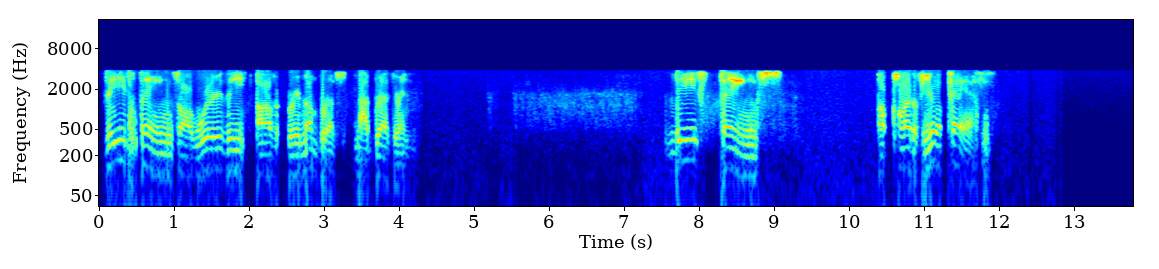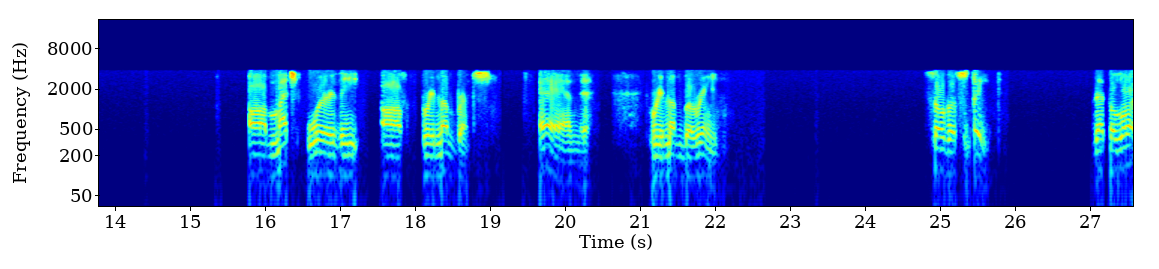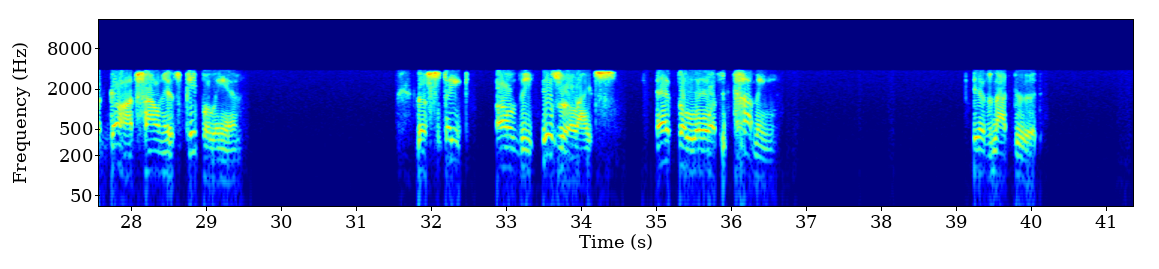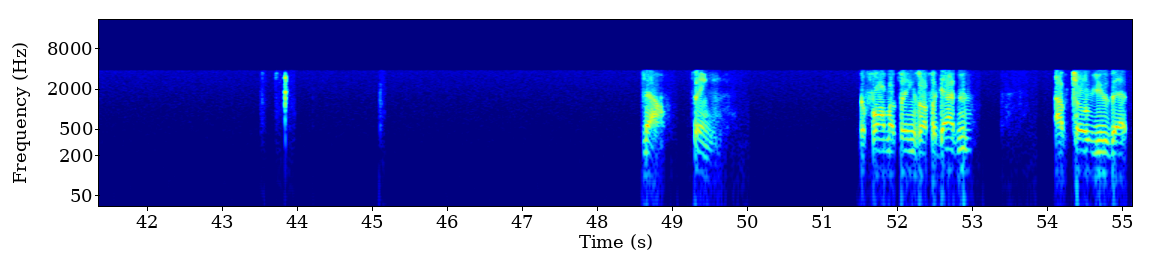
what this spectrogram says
These things are worthy of remembrance, my brethren. These things are part of your past, are much worthy of remembrance and remembering. So the state that the Lord God found his people in, the state of the Israelites at the Lord's coming is not good. Now, thing. The former things are forgotten. I've told you that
